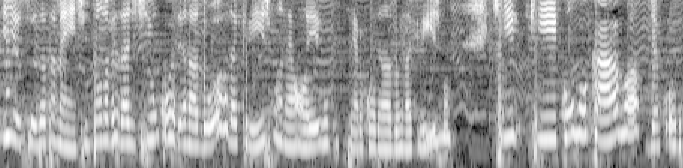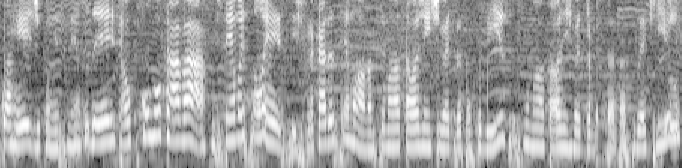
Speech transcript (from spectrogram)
Isso, exatamente. Então, na verdade, tinha um coordenador da Crisma, né, um leigo que era o coordenador da Crisma, que, que convocava, de acordo com a rede de conhecimento dele e tal, que convocava, ah, os temas são esses, para cada semana. Semana tal a gente vai tratar sobre isso, semana tal a gente vai tra- tratar sobre aquilo,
